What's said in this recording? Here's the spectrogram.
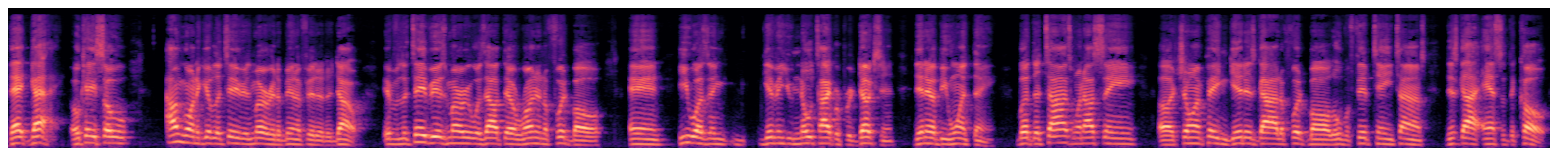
that guy. Okay, so I'm going to give Latavius Murray the benefit of the doubt. If Latavius Murray was out there running a football and he wasn't giving you no type of production, then it'll be one thing. But the times when I seen uh, Sean Payton get his guy the football over 15 times, this guy answered the call.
